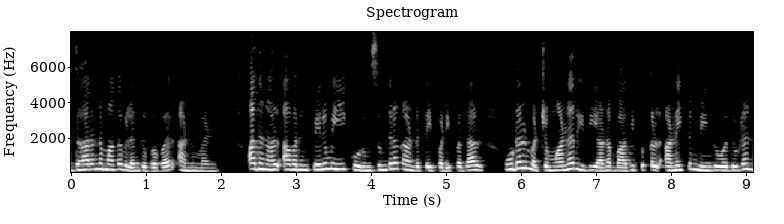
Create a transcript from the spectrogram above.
உதாரணமாக விளங்குபவர் அனுமன். அதனால் அவரின் பெருமையை கூறும் சுந்தரகாண்டத்தை படிப்பதால் உடல் மற்றும் மன ரீதியான பாதிப்புகள் அனைத்தும் நீங்குவதுடன்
